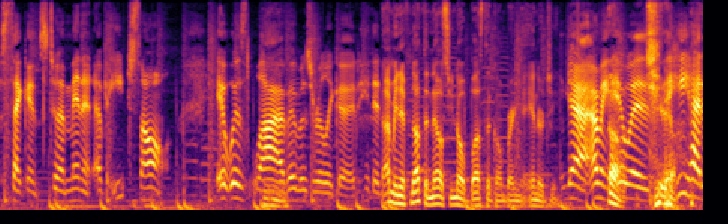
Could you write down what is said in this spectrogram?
seconds to a minute of each song. It was live. It was really good. He did. I mean, if nothing else, you know, Busta gonna bring the energy. Yeah, I mean, Oh, it was. yeah. He had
